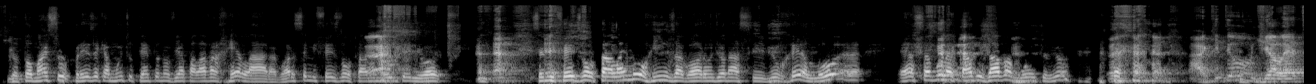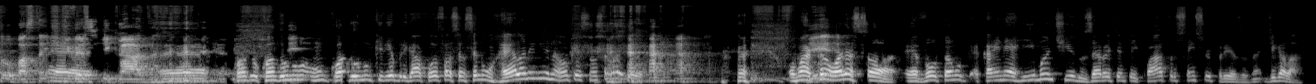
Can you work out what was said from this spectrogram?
Que... Eu estou mais surpresa que há muito tempo eu não vi a palavra relar. Agora você me fez voltar no meu interior. você me fez voltar lá em Morrinhos, agora, onde eu nasci, viu? Relou, essa molecada usava muito, viu? Aqui tem um dialeto bastante é, diversificado. É, quando, quando, um, um, quando um não queria brigar com o outro, falava assim: você não rela em mim, não, porque senão você vai ver. Ô, Marcão, e... olha só, é, voltamos, KNRI mantido, 0,84, sem surpresas, né? Diga lá.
